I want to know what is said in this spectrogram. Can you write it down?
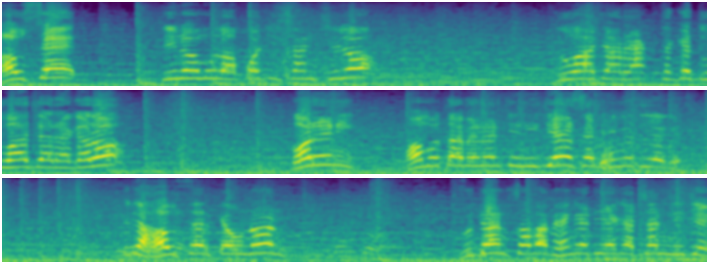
হাউসে তৃণমূল অপোজিশন ছিল। দু থেকে দু করেনি। মমতা ব্যানার্জি নিজে এসে ভেঙে দিয়ে গেছে। তিনি হাউসের কেউ নন। বিধানসভা ভেঙে দিয়ে গেছেন নিজে।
